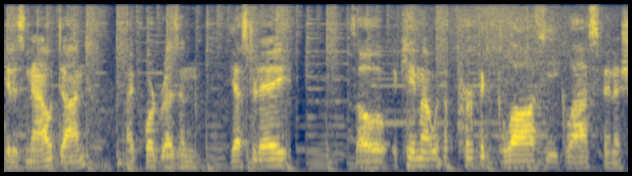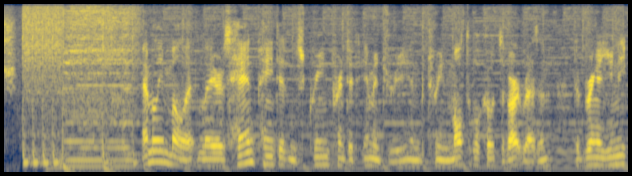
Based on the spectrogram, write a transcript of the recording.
It is now done. I poured resin yesterday so it came out with a perfect glossy glass finish. Emily Mullet layers hand-painted and screen-printed imagery in between multiple coats of art resin to bring a unique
